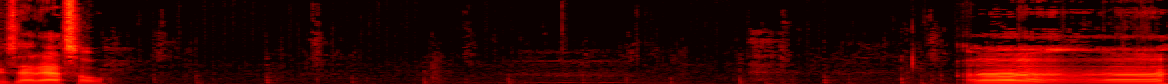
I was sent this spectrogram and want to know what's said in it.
is that asshole? Uh.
